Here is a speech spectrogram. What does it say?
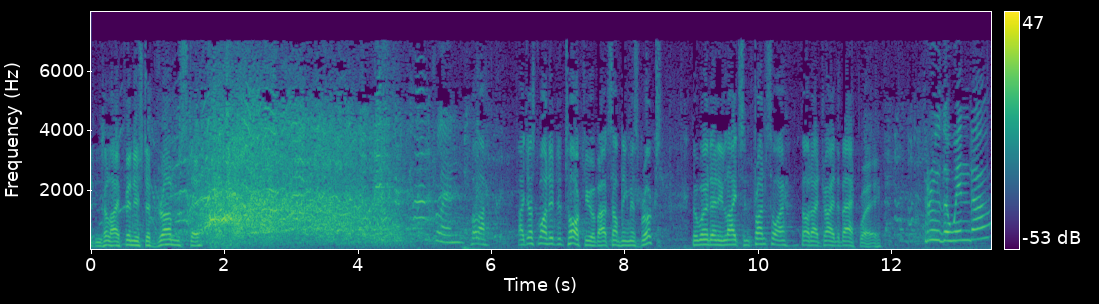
waited until I finished a drumstick. Mr. Conklin. Well, I, I just wanted to talk to you about something, Miss Brooks. There weren't any lights in front, so I thought I'd try the back way. Through the window?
